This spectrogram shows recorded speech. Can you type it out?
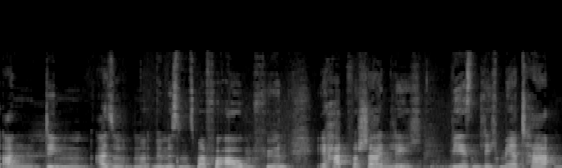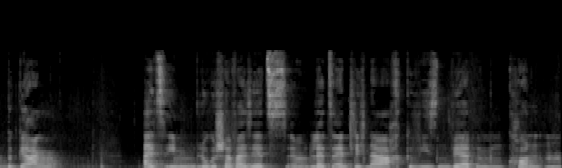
an Dingen, also wir müssen uns mal vor Augen führen. Er hat wahrscheinlich wesentlich mehr Taten begangen, als ihm logischerweise jetzt äh, letztendlich nachgewiesen werden konnten.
